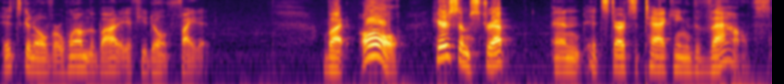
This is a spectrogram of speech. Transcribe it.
it's gonna overwhelm the body if you don't fight it. But oh, here's some strep, and it starts attacking the valves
